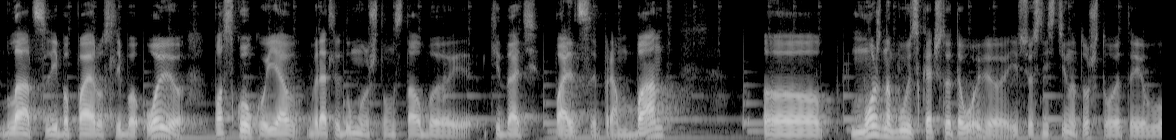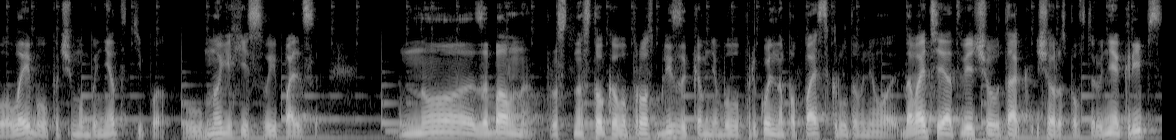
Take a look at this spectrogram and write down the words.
Bloods, либо Pirus, либо OVO, поскольку я вряд ли думаю, что он стал бы кидать пальцы прям банд, э, можно будет сказать, что это OVO, и все снести на то, что это его лейбл, почему бы нет, типа, у многих есть свои пальцы. Но забавно, просто настолько вопрос близок ко мне, было прикольно попасть, круто в него. Давайте я отвечу так, еще раз повторю, не Crips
